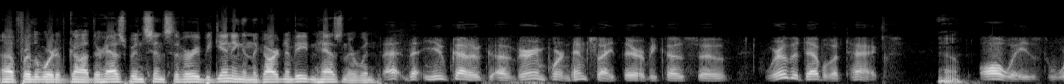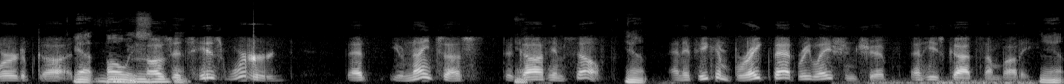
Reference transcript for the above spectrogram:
uh, for the Word of God. There has been since the very beginning in the Garden of Eden, hasn't there? When that, that, you've got a, a, very important insight there, because uh, where the devil attacks, yeah. always the Word of God. Yeah, always because yeah. it's His Word that unites us to yeah. God Himself. Yeah. And if he can break that relationship, then he's got somebody. Yeah.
